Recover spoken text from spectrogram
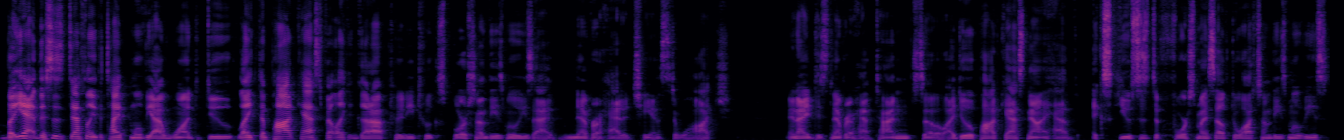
but yeah, this is definitely the type of movie I want to do. Like the podcast felt like a good opportunity to explore some of these movies I've never had a chance to watch, and I just never have time. So I do a podcast now. I have excuses to force myself to watch some of these movies,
